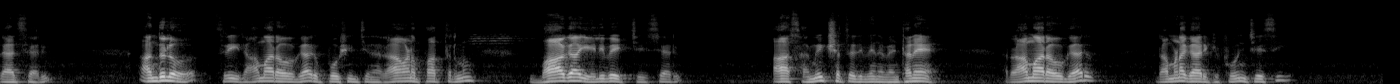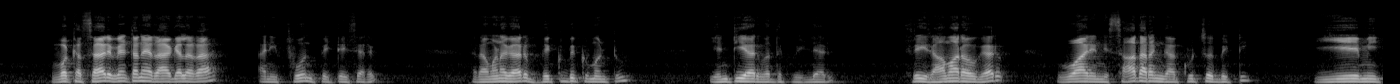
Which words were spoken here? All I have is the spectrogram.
రాశారు. అందులో శ్రీ రామారావు గారు పోషించిన రావణ పాత్రను బాగా ఎలివేట్ చేశారు. ఆ సమీక్ష చదివిన వెంటనే రామారావు గారు రమణ గారికి ఫోన్ చేసి ఒకసారి వెంటనే రాగలరా? అని ఫోన్ పెట్టేశారు. రమణ గారు బిక్కు బిక్కుమంటూ ఎన్టీఆర్ వద్దకు వెళ్ళారు. శ్రీ రామారావు గారు వారిని సాధారణంగా కూర్చోబెట్టి ఏమీ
